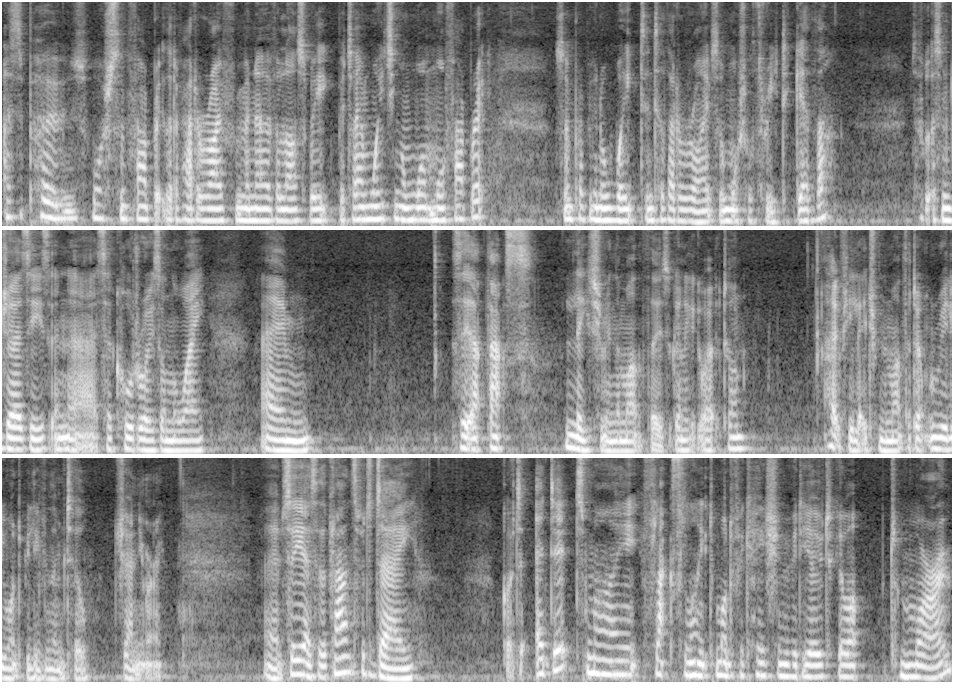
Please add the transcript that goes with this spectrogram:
I suppose, wash some fabric that I've had arrive from Minerva last week, but I'm waiting on one more fabric. So I'm probably going to wait until that arrives and wash all three together. So I've got some jerseys and uh, so corduroys on the way. Um, so that, that's later in the month, those are going to get worked on. Hopefully later in the month, I don't really want to be leaving them till January. Um, so yeah, so the plans for today, got to edit my flax light modification video to go up tomorrow.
